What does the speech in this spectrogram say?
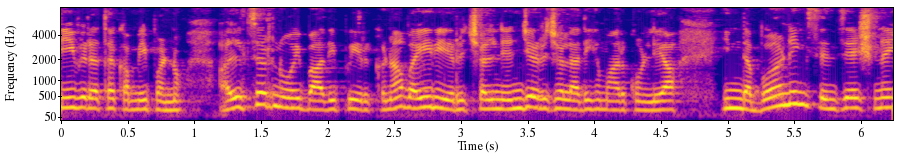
தீவிரத்தை கம்மி பண்ணும். அல்சர் நோய் பாதிப்பு இருக்குன்னா வயிறு எரிச்சல் நெஞ்செரிச்சல் அதிகமாக இருக்கும் இல்லையா? இந்த பேர்னிங் சென்சேஷனை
